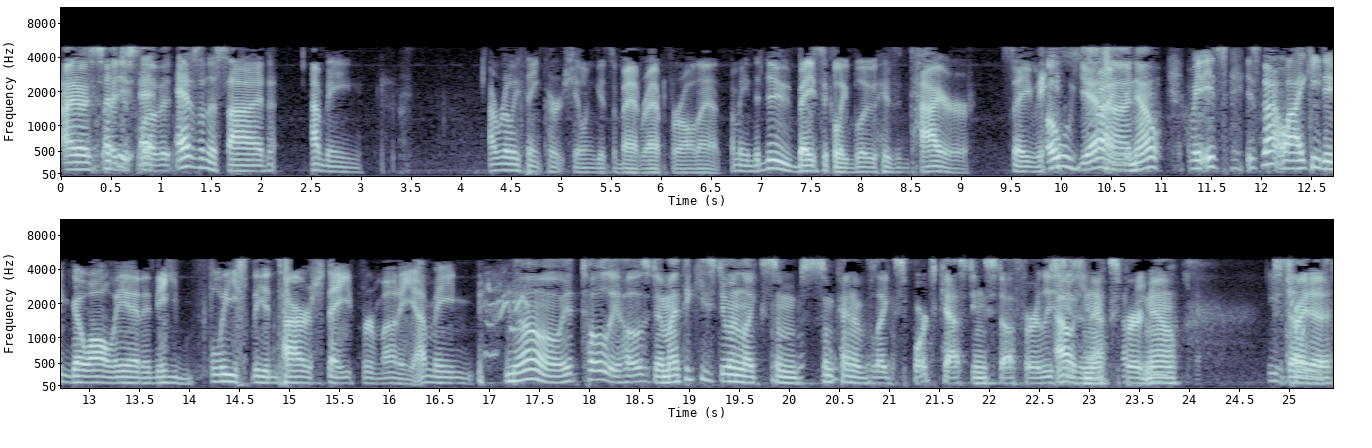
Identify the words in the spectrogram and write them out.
I, I just, I do- just love it. As an aside, I mean, I really think Curt Schilling gets a bad rap for all that. I mean, the dude basically blew his entire savings. Oh yeah, I mean, now I mean, it's it's not like he didn't go all in and he fleeced the entire state for money. I mean, no, it totally hosed him. I think he's doing like some some kind of like sportscasting stuff, or at least oh, he's an yeah. expert I mean, now. He's to try to- his,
